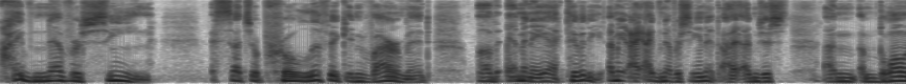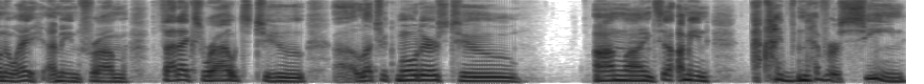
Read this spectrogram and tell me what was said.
I've never seen such a prolific environment of M&A activity. I mean, I, have never seen it. I, am just, I'm, I'm blown away. I mean, from FedEx routes to uh, electric motors to online sale. I mean, I've never seen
